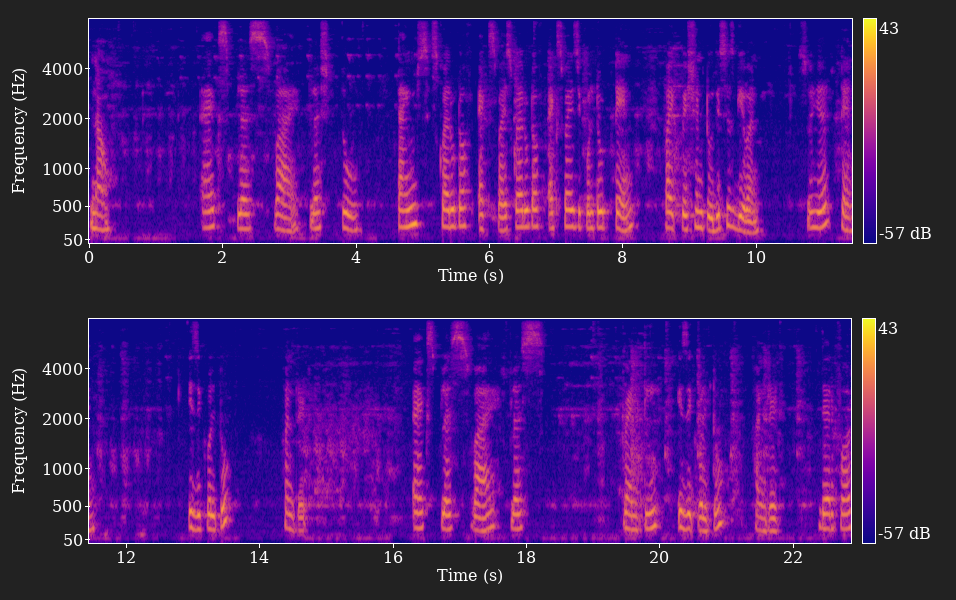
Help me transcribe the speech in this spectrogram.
now x plus y plus 2 times square root of xy square root of xy is equal to 10 by equation 2 this is given. So here 10 is equal to 100 x plus y plus 20 is equal to 100 therefore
